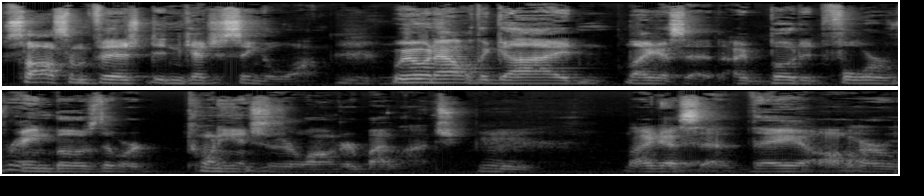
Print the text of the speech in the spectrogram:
saw some fish, didn't catch a single one. We went out with a guide. Like I said, I boated four rainbows that were 20 inches or longer by lunch. Hmm. Like I said, they are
